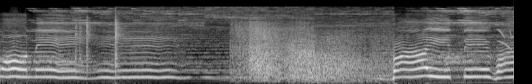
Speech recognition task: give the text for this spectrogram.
মনে বাইতে বা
